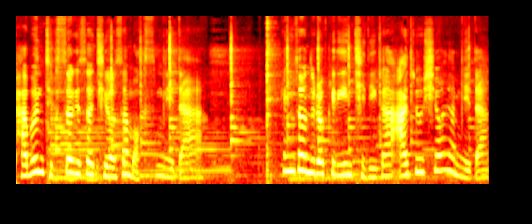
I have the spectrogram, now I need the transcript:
밥은 즉석에서 지어서 먹습니다. 생선으로 끓인 지리가 아주 시원합니다.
